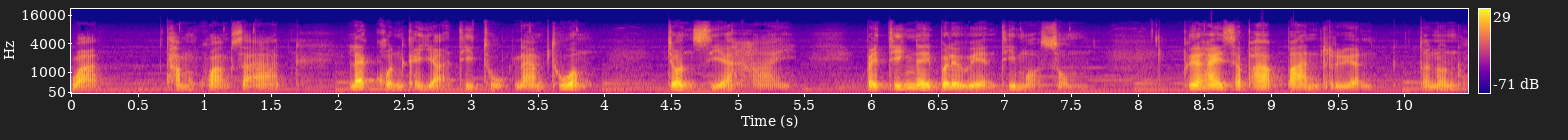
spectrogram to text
กวาดทำความสะอาด และขนขยะที่ถูกน้ำท่วม จนเสียหาย ไปทิ้งในบริเวณที่เหมาะสม เพื่อให้สภาพบ้านเรือน ถนนห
